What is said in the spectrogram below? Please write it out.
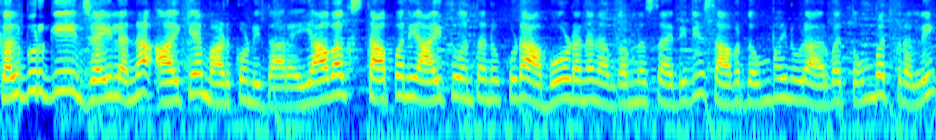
ಕಲಬುರಗಿ ಜೈಲನ್ನ ಆಯ್ಕೆ ಮಾಡಿಕೊಂಡಿದ್ದಾರೆ. ಯಾವಾಗ ಸ್ಥಾಪನೆ ಆಯಿತು ಅಂತಲೂ ಕೂಡ ಆ ಬೋರ್ಡ್ ಅನ್ನ ನಾವು ಗಮನಿಸ್ತಾ ಇದ್ದೀವಿ. ಸಾವಿರದ ಒಂಬೈನೂರ ಅರವತ್ತೊಂಬತ್ತರಲ್ಲಿ.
